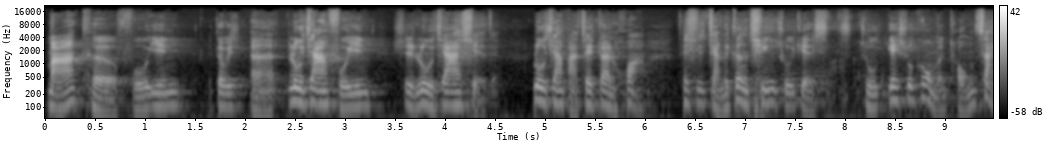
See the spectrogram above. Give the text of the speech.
马可福音都呃，路加福音是路加写的，路加把这段话。这些讲得更清楚一点，主耶稣跟我们同在，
